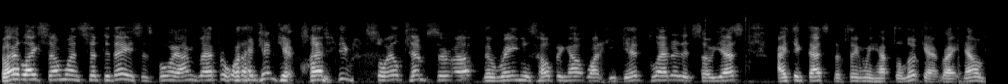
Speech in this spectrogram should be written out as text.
But like someone said today, says, "Boy, I'm glad for what I did get planted. Soil temps are up. The rain is helping out what he did planted, and so yes, I think that's the thing we have to look at right now.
